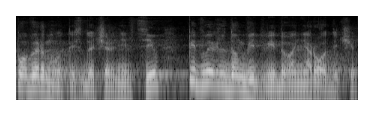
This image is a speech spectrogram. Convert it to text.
повернутись до Чернівців під виглядом відвідування родичів.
